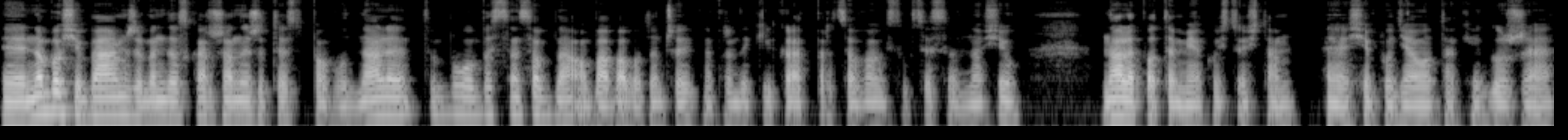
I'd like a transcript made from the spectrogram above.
E, no bo się bałem, że będę oskarżony, że to jest powód. No ale to było bezsensowna obawa, bo ten człowiek naprawdę kilka lat pracował i sukcesy odnosił. No ale potem jakoś coś tam e, się podziało takiego, że,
